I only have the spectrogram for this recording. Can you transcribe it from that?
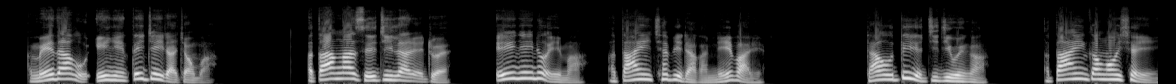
။အမဲသားကိုအင်းချင်းတိတ်ကြိတ်တာကြောင့်ပါ။အသားငါးဈေးကြီးလာတဲ့အတွက်အင်းချင်းတို့အိမ်မှာအသားရင်ချက်ပစ်တာကနည်းပါတယ်။ဒါကိုသိတဲ့ကြီးကြီးဝင်းကအသားရင်ကောင်းကောင်းချက်ရင်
